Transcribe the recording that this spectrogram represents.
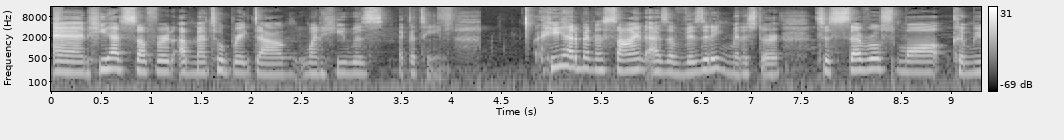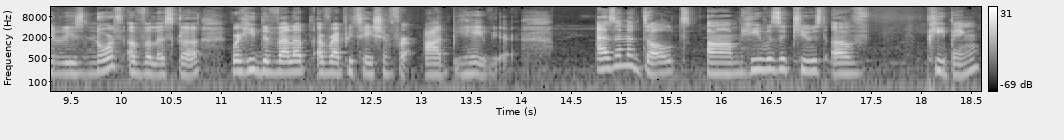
and he had suffered a mental breakdown when he was like a teen. He had been assigned as a visiting minister to several small communities north of Villisca, where he developed a reputation for odd behavior. As an adult, um, he was accused of peeping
